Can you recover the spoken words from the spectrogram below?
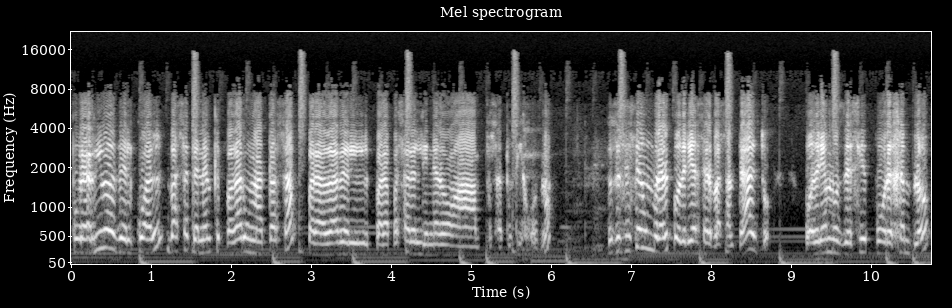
por arriba del cual vas a tener que pagar una tasa para dar el para pasar el dinero a pues a tus hijos, ¿no? Entonces ese umbral podría ser bastante alto. Podríamos decir, por ejemplo,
